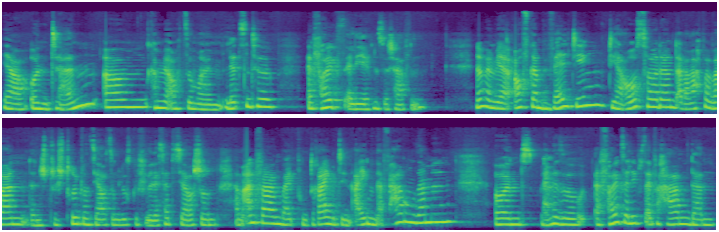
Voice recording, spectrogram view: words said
Ja, und dann ähm, kommen wir auch zu meinem letzten Tipp, Erfolgserlebnisse schaffen. Ne, wenn wir Aufgaben bewältigen, die herausfordernd, aber machbar waren, dann durchströmt uns ja auch so ein Glücksgefühl. Das hatte ich ja auch schon am Anfang bei Punkt 3 mit den eigenen Erfahrungen sammeln. Und wenn wir so Erfolgserlebnisse einfach haben, dann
